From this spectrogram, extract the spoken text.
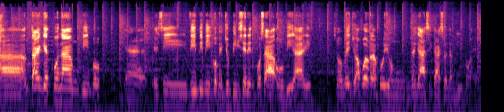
Ah, ang target po ng Bibo. Yan. Eh, si VP Miko medyo busy rin po sa OBI. So, medyo ako lang po yung nag-aasikaso ng Bibo ngayon.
